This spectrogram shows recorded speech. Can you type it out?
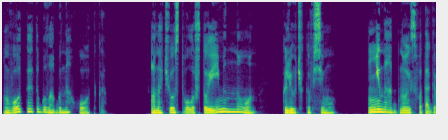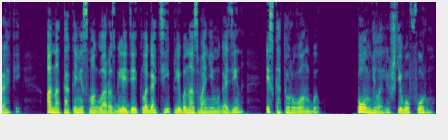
Вот это была бы находка. Она чувствовала, что именно он — ключ ко всему. Ни на одной из фотографий она так и не смогла разглядеть логотип либо название магазина, из которого он был. Помнила лишь его форму.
